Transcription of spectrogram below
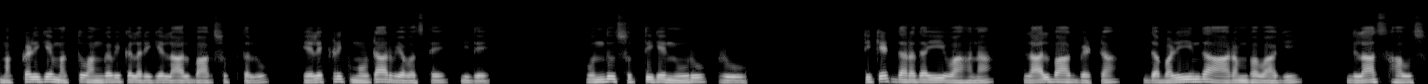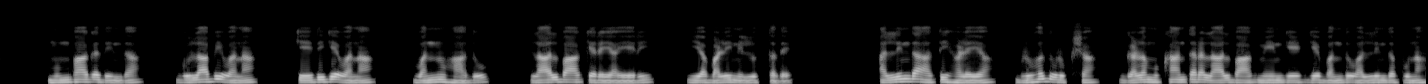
ಮಕ್ಕಳಿಗೆ ಮತ್ತು ಅಂಗವಿಕಲರಿಗೆ ಲಾಲ್ ಬಾಗ್ ಸುತ್ತಲೂ ಎಲೆಕ್ಟ್ರಿಕ್ ಮೋಟಾರ್ ವ್ಯವಸ್ಥೆ ಇದೆ. ಒಂದು ಸುತ್ತಿಗೆ ನೂರು ರು. ಟಿಕೆಟ್ ದರದ ಈ ವಾಹನ ಲಾಲ್ಬಾಗ್ ಬೆಟ್ಟ ದ ಬಳಿಯಿಂದ ಆರಂಭವಾಗಿ ಗ್ಲಾಸ್ ಹೌಸ್, ಮುಂಭಾಗದಿಂದ ಗುಲಾಬಿ ವನ, ಕೇದಿಗೆ ವನ, ವನ್ನು ಹಾದು ಲಾಲ್ಬಾಗ್ ಕೆರೆಯ ಏರಿ, ಯ ಬಳಿ ನಿಲ್ಲುತ್ತದೆ. ಅಲ್ಲಿಂದ ಅತಿ ಹಳೆಯ ಬೃಹದ್ ವೃಕ್ಷ, ಗಳ ಮುಖಾಂತರ ಲಾಲ್ಬಾಗ್ ಮೇನ್ ಗೇಟ್ಗೆ ಬಂದು ಅಲ್ಲಿಂದ ಪುನಃ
